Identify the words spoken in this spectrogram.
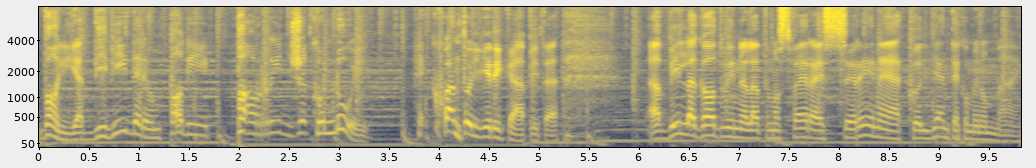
voglia dividere un po' di porridge con lui. E quando gli ricapita? A Villa Godwin l'atmosfera è serena e accogliente come non mai.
